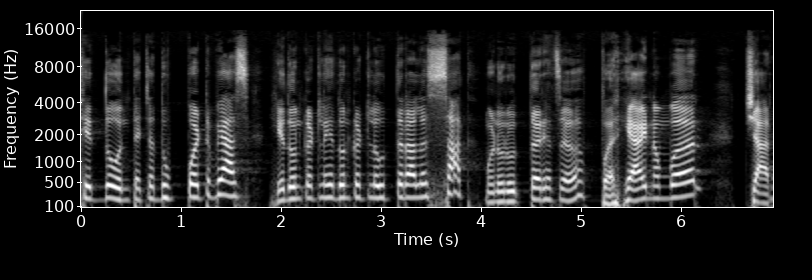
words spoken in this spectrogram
छेद दोन त्याच्या दुप्पट व्यास हे दोन कटलं हे दोन कटलं उत्तर आलं सात. म्हणून उत्तर ह्याचं पर्याय नंबर चार.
